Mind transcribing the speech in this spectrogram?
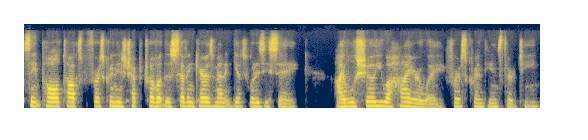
St. Paul talks 1 Corinthians chapter 12 about those seven charismatic gifts. What does he say? I will show you a higher way, 1 Corinthians 13.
